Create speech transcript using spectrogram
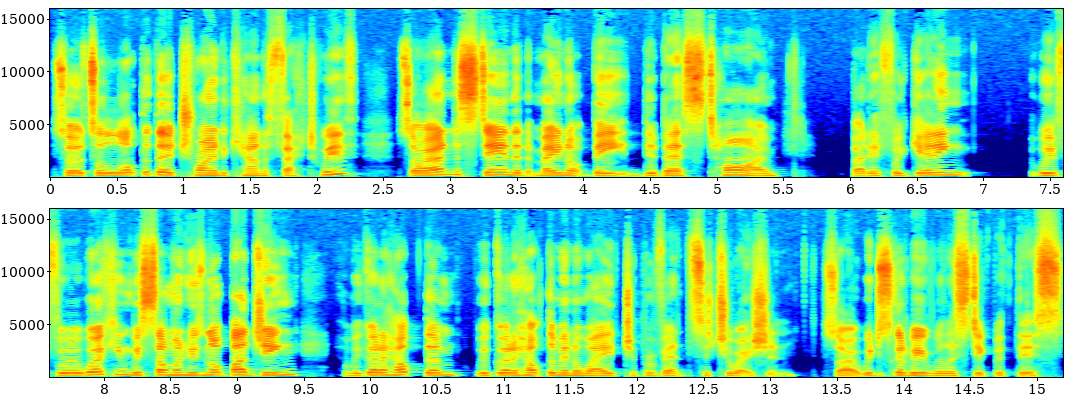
So it's a lot that they're trying to counterfact with. So I understand that it may not be the best time, but if we're getting, if we're working with someone who's not budging and we've got to help them, we've got to help them in a way to prevent the situation. So we just got to be realistic with this.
